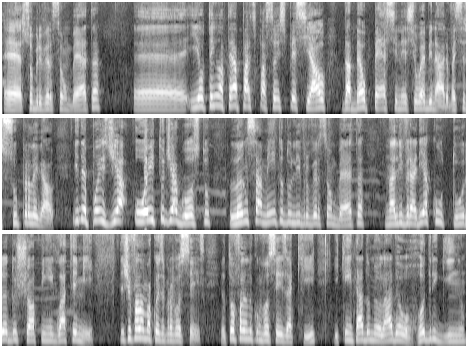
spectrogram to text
é, sobre versão beta. É, e eu tenho até a participação especial da Bel Pass nesse webinário, vai ser super legal. E depois, dia 8 de agosto, lançamento do livro versão beta na Livraria Cultura do Shopping Iguatemi. Deixa eu falar uma coisa para vocês. Eu estou falando com vocês aqui e quem está do meu lado é o Rodriguinho.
